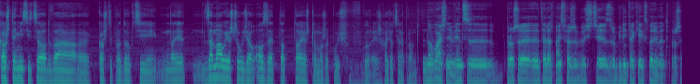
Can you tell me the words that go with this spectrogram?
koszty emisji CO2, e, koszty produkcji, no, za mały jeszcze udział OZE, to to jeszcze może pójść w górę, jeżeli chodzi o cenę prądu. No właśnie, więc y, proszę y, teraz Państwa, żebyście zrobili taki eksperyment. Proszę,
